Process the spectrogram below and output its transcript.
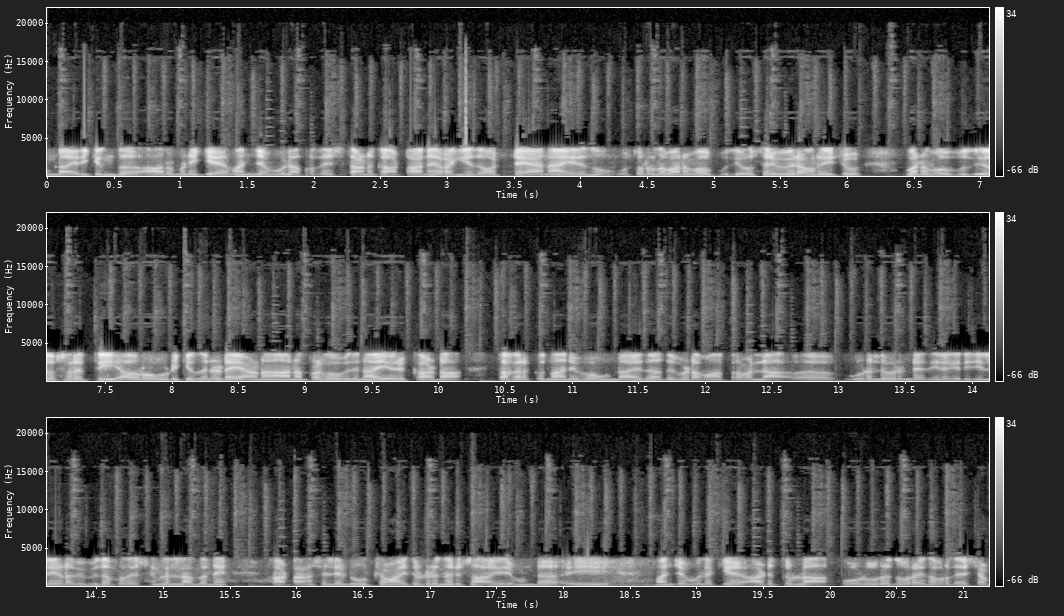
ഉണ്ടായിരിക്കുന്നത്. ആറു മണിക്ക് മഞ്ചമൂല പ്രദേശത്താണ് കാട്ടാന ഇറങ്ങിയത്. ഒറ്റയാനായിരുന്നു. തുടർന്ന് വനംവകുപ്പ് ഉദ്യോഗസ്ഥർ വിവരം അറിയിച്ചു. വനംവകുപ്പ് ഉദ്യോഗസ്ഥർ എത്തി. അവർ ഓടിക്കുന്നതിനിടെയാണ് ആന പ്രകോപിതനായി ഒരു കട തകർക്കുന്ന അനുഭവം ഉണ്ടായത്. അത് ഇവിടെ മാത്രമല്ല ഗൂഡല്ലൂരിന്റെ നീലഗിരി ജില്ലയുടെ വിവിധ പ്രദേശങ്ങളിലെല്ലാം തന്നെ കാട്ടാന ശല്യം രൂക്ഷമായി തുടരുന്ന ഒരു സാഹചര്യമുണ്ട്. ഈ മഞ്ചമൂലയ്ക്ക് അടുത്തുള്ള കോളൂർ എന്ന് പറയുന്ന പ്രദേശം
